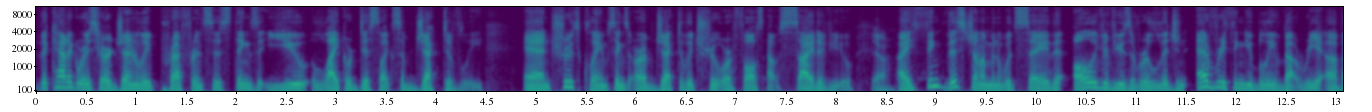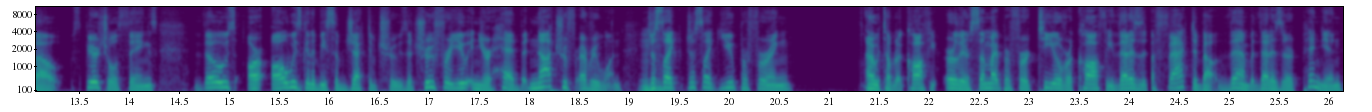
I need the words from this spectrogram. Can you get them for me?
the categories here are generally preferences, things that you like or dislike subjectively. And truth claims, things are objectively true or false outside of you. Yeah. I think this gentleman would say that all of your views of religion, everything you believe about rea- about spiritual things, those are always going to be subjective truths. They're true for you in your head, but not true for everyone. Mm-hmm. Just like just like you preferring. I know we talked about coffee earlier. Some might prefer tea over coffee. That is a fact about them, but that is their opinion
